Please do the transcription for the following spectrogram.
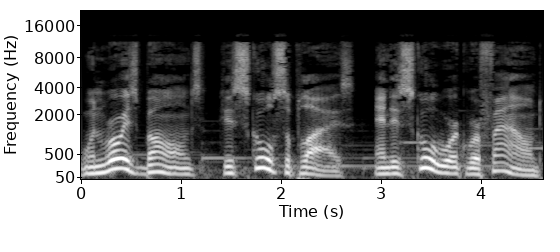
When Roy's bones, his school supplies, and his schoolwork were found,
